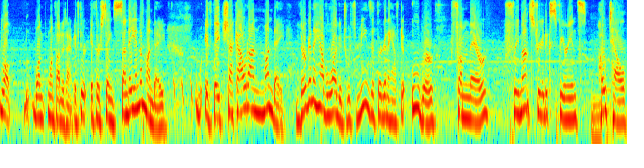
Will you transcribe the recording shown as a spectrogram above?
well, one one thought at a time. If they're if they're staying Sunday into Monday, if they check out on Monday, they're going to have luggage, which means that they're going to have to Uber from their Fremont Street Experience mm-hmm. hotel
